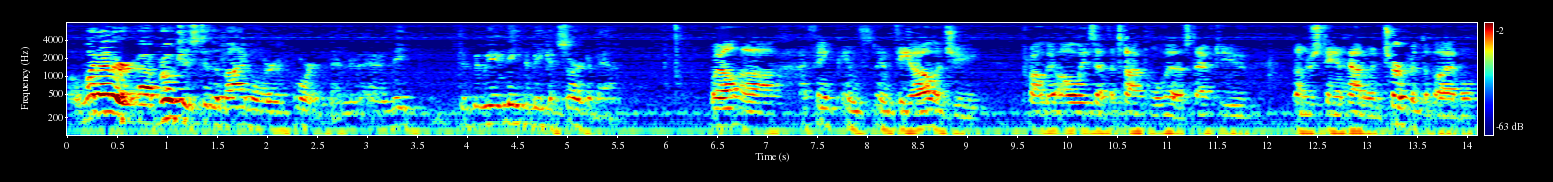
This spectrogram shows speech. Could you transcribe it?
what other approaches to the Bible are important and, and need to we need to be concerned about? Well, uh, I think in, in theology, probably always at the top of the list after you understand how to interpret the Bible.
